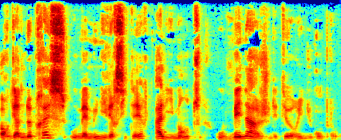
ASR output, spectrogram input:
organes de presse ou même universitaires alimentent ou ménagent des théories du complot.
